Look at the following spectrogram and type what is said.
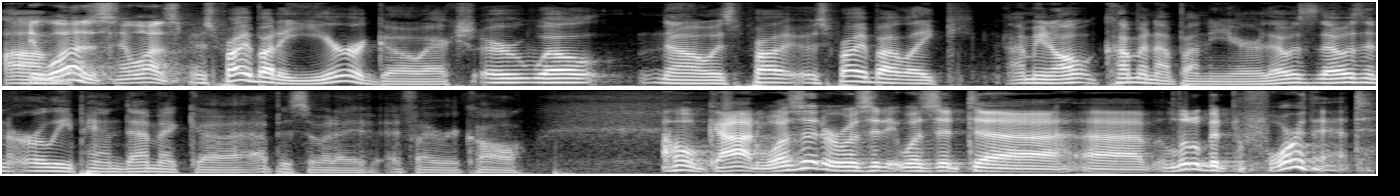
Um, it was. It was. It was probably about a year ago, actually. Or well, no, it was probably it was probably about like I mean, all, coming up on a year. That was that was an early pandemic uh, episode, I, if I recall. Oh God, was it or was it was it uh, uh, a little bit before that?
